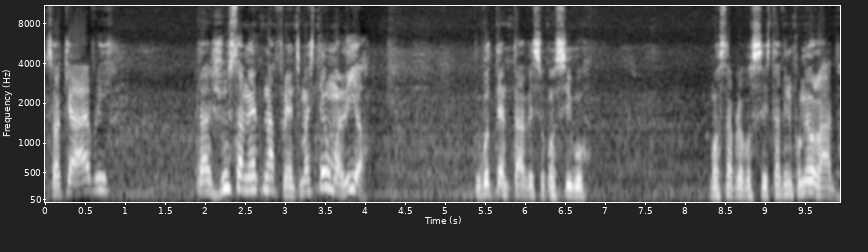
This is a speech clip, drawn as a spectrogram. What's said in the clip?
Só que a árvore tá justamente na frente. Mas tem uma ali, ó. Eu vou tentar ver se eu consigo mostrar pra vocês. Tá vindo pro meu lado.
